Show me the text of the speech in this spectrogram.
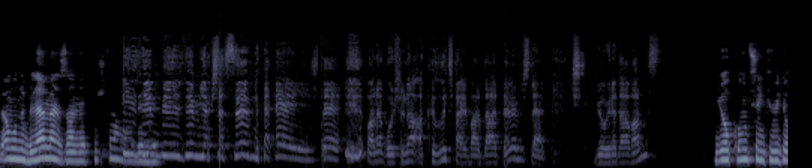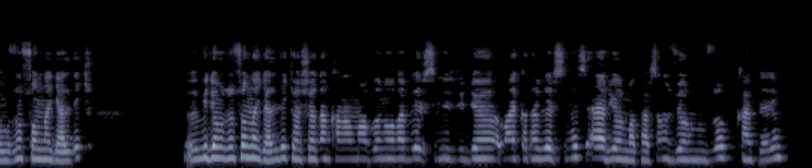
Ben bunu bilemez zannetmiştim ama Bildim bildim. bildim yaşasın. Hey işte bana boşuna akıllı çay bardağı dememişler. Şşt, bir oyuna daha var mısın? Yokum çünkü videomuzun sonuna geldik. Ee, Videomuzun sonuna geldik. Aşağıdan kanalıma abone olabilirsiniz. Videoya like atabilirsiniz. Eğer yorum atarsanız yorumunuzu kalplerim.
